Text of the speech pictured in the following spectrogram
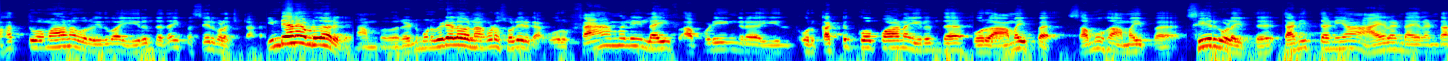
மகத்துவமான ஒரு இதுவாக இருந்ததை இப்போ சீர்குலைச்சிட்டாங்க. இந்தியாவிலே அப்படிதான் இருக்கு. நம்ம ரெண்டு மூணு வீடியோவில் நான் கூட சொல்லியிருக்கேன். ஒரு ஃபேமிலி ஃபேமிலி லைஃப் அப்படிங்கிற ஒரு கட்டுக்கோப்பான இருந்த ஒரு அமைப்பை சமூக அமைப்பை சீர்குலைத்து தனித்தனியா ஐலண்ட் ஐலண்டா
